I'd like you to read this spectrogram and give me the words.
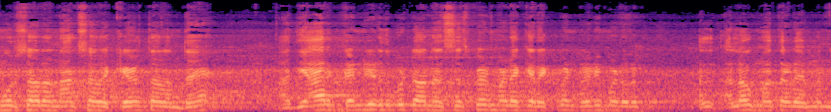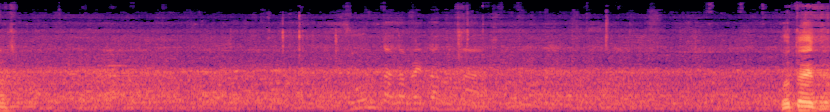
ಮೂರು ಸಾವಿರ, ನಾಲ್ಕು ಸಾವಿರ ಕೇಳ್ತಾರಂತೆ. ಅದು ಯಾರು ಕಂಡು ಹಿಡಿದ್ಬಿಟ್ಟು ಅವನ್ನ ಸಸ್ಪೆಂಡ್ ಮಾಡೋಕ್ಕೆ ರೆಕಮೆಂಡ್ ರೆಡಿ ಮಾಡೋರು? ಅಲ್ಲಿ ಅಲ್ಲೋಗಿ ಮಾತಾಡು ಎಮ್ಮನ ಹತ್ರ. ಗೊತ್ತಾಯ್ತು.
